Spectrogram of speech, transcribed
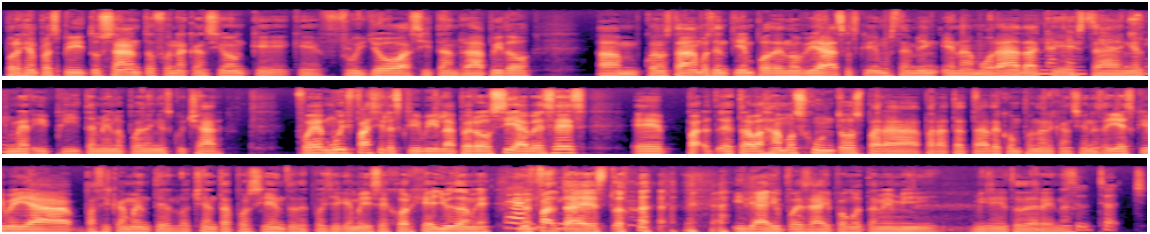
por ejemplo, Espíritu Santo fue una canción que, que fluyó así tan rápido. Um, cuando estábamos en tiempo de noviazgo, escribimos también Enamorada, Una que está canción, en el sí. primer EP, también lo pueden escuchar. Fue muy fácil escribirla, pero sí, a veces eh, pa- eh, trabajamos juntos para, para tratar de componer canciones. Ella escribe ya básicamente el 80%, después llega y me dice, Jorge, ayúdame, me Ay, falta sí. esto. y de ahí, pues ahí pongo también mi, mi granito de arena. Su touch.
